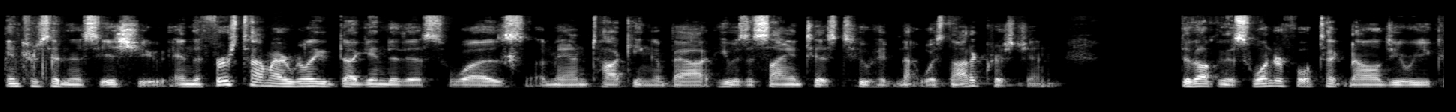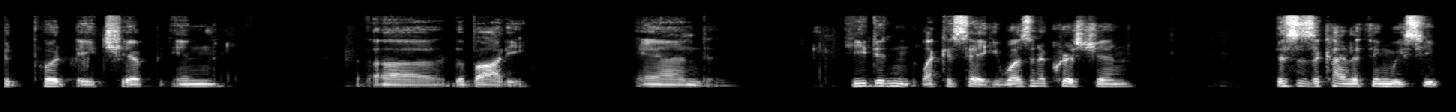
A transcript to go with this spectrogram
interested in this issue. And the first time I really dug into this was a man talking about he was a scientist who had not was not a Christian, developing this wonderful technology where you could put a chip in uh, the body, and he didn't like I say he wasn't a Christian this is the kind of thing we see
